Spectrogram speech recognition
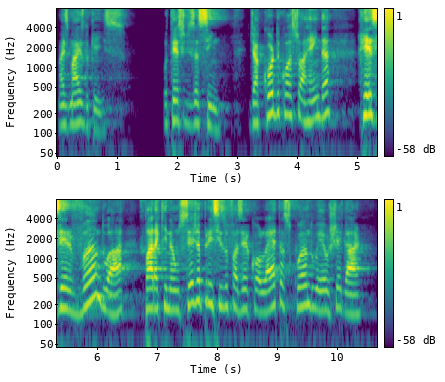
Mas mais do que isso, o texto diz assim: de acordo com a sua renda, reservando-a para que não seja preciso fazer coletas quando eu chegar.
